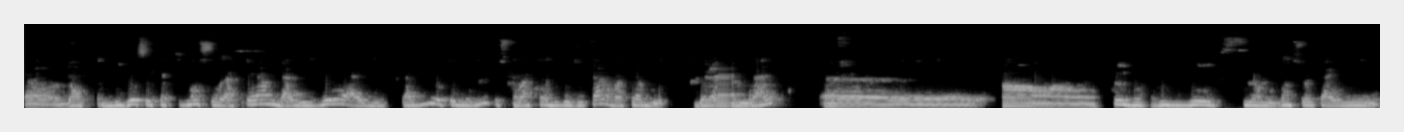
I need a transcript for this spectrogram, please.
Euh, donc l'idée, c'est effectivement sur la ferme d'arriver à une quasi-autonomie, puisqu'on va faire du végétal, on va faire de, de l'animal. Euh, en février, si on est bon sur le timing,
